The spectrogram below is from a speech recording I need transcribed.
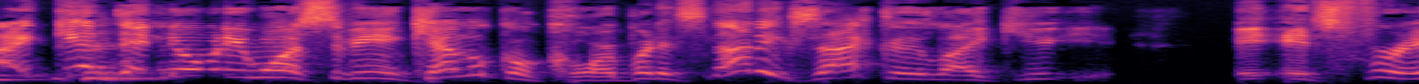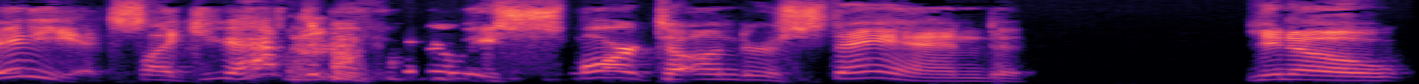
I get that nobody wants to be in chemical corps, but it's not exactly like you. It's for idiots. Like you have to be fairly smart to understand. You know,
